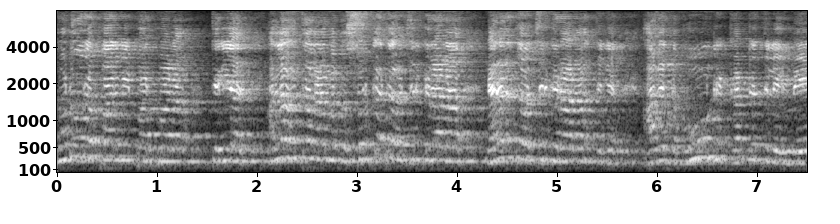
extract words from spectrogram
கொடூர பார்வை பார்ப்பானா? தெரியாது. அல்லாஹுத்தாலா நமக்கு சொர்க்கத்தை வச்சிருக்கிறானா? நரகத்தை வச்சிருக்கிறானா? தெரியாது. ஆக இந்த மூன்று கட்டத்திலையுமே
